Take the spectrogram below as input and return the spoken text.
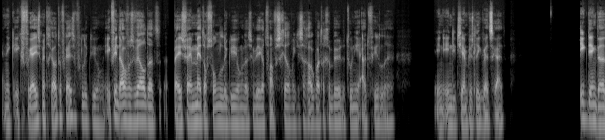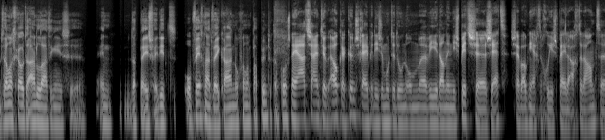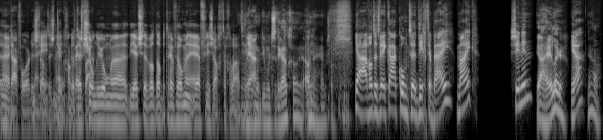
En ik, ik vrees met grote vrezen voor Luc de Jong. Ik vind overigens wel dat PSV met of zonder Luc de Jong, dat is een wereld van verschil. Want je zag ook wat er gebeurde toen hij uitviel eh, in, in die Champions League wedstrijd. Ik denk dat het wel een grote aderlating is. eh, en dat PSV dit op weg naar het WK nog wel een paar punten kan kosten. Nou ja, het zijn natuurlijk elke keer kunstgrepen die ze moeten doen om eh, wie je dan in die spits eh, zet. Ze hebben ook niet echt een goede speler achter de hand eh, Nee. daarvoor. Dus Nee, dat is nee, natuurlijk gewoon Dat heeft kwetsbaar. John de Jong, eh, die heeft ze wat dat betreft wel met een erfenis achtergelaten. Ja, Ja. Die, moet- die moeten ze eruit gooien. Oh nee, hebben ze al. Ja, want het WK komt dichterbij, Mike. Zin in? Ja, heel erg. Ja? Ja.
